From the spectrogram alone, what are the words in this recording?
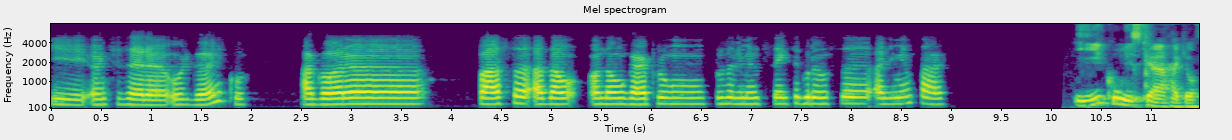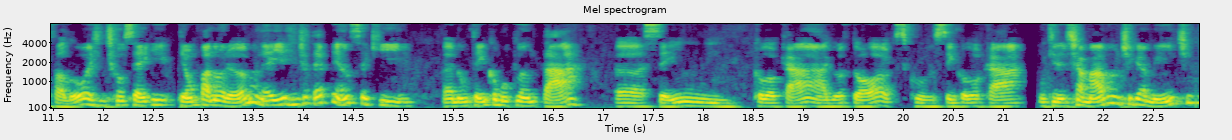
que antes era orgânico, agora passa a dar, a dar lugar para um, os alimentos sem segurança alimentar. E com isso que a Raquel falou, a gente consegue ter um panorama, né? E a gente até pensa que uh, não tem como plantar uh, sem colocar agrotóxicos, sem colocar o que eles chamavam antigamente,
